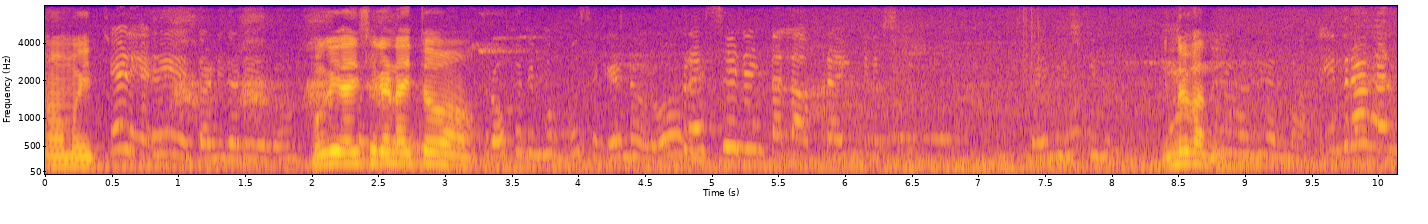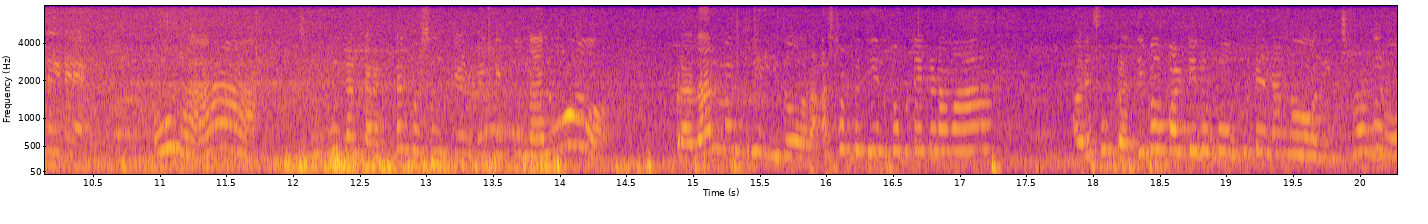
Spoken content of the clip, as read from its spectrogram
ಹಾಂ ಮುಗೀತು ಹೇಳಿ ಏ ತಡಿ ತಡಿ ಇದು ಮುಗೀತು ಐದು ಸೆಕೆಂಡ್ ಆಯ್ತು. ದ್ರೌಪದಿ ಮುರ್ಮು ಸೆಕೆಂಡ್ ಅವರು. ಪ್ರೆಸಿಡೆಂಟ್ ಅಲ್ಲ prime minister prime minister Indira Gandhi. ಅಲ್ಲ. ಇಂದಿರಾ ಗಾಂಧಿನೇ. ಹೌದಾ? ಇವ್ರು ನಾನು ಕರೆಕ್ಟಾಗಿ ಕ್ವಶನ್ ಕೇಳಬೇಕಿತ್ತು. ನಾನು ಪ್ರಧಾನ ಮಂತ್ರಿ ಇದು ರಾಷ್ಟ್ರಪತಿ ಅನ್ಕೊಬಿಟ್ಟೆ ಕಣವ ಅವ್ರ ಹೆಸರು ಪ್ರತಿಭಾ ಪಾಟೀಲ್ ಹೋಗ್ಬಿಟ್ಟೆ. ನಾನು ನಿಜವಾಗ್ಲೂ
